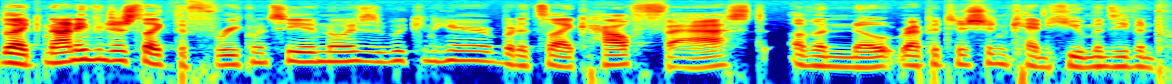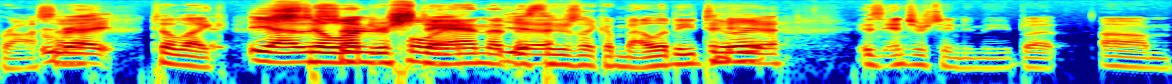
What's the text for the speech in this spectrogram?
like not even just like the frequency of noises we can hear, but it's like how fast of a note repetition can humans even process Right. to like Yeah, still understand point, that this, there's like a melody to it yeah. is interesting to me. But um,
